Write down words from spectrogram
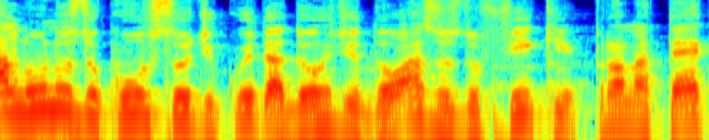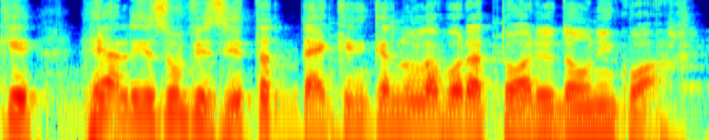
Alunos do curso de cuidador de idosos do FIC Pronatec realizam visita técnica no laboratório da Unicor.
